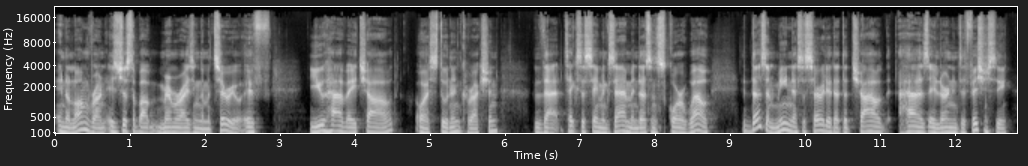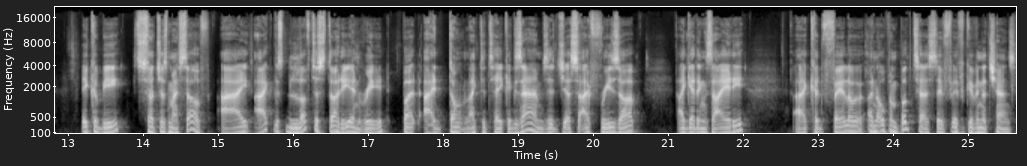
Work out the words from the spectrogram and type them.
in the long run it's just about memorizing the material if you have a child or a student correction that takes the same exam and doesn't score well it doesn't mean necessarily that the child has a learning deficiency. It could be such as myself. I I love to study and read, but I don't like to take exams. It just I freeze up, I get anxiety. I could fail a, an open book test if, if given a chance,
